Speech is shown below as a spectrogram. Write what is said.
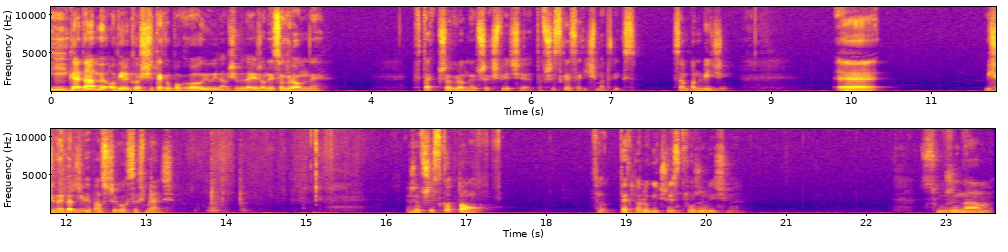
i gadamy o wielkości tego pokoju i nam się wydaje, że on jest ogromny. W tak przeogromnym wszechświecie. To wszystko jest jakiś Matrix. Sam pan widzi. E, mi się najbardziej, wie pan, z czego chcę śmiać? że wszystko to, co technologicznie stworzyliśmy, służy nam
